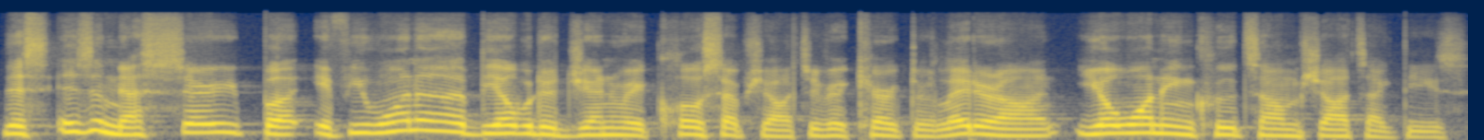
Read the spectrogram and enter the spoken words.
This isn't necessary, but if you want to be able to generate close-up shots of your character later on, you'll want to include some shots like these.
